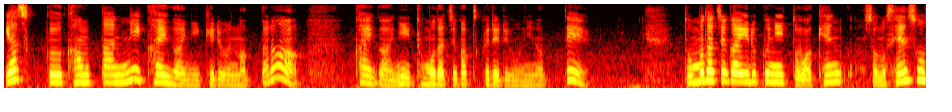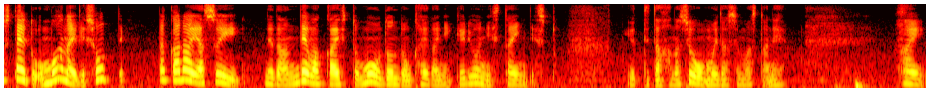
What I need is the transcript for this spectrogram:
安く簡単に海外に行けるようになったら海外に友達が作れるようになって友達がいる国とはけんその戦争したいと思わないでしょってだから安い値段で若い人もどんどん海外に行けるようにしたいんですと言ってた話を思い出しましたね。はい。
